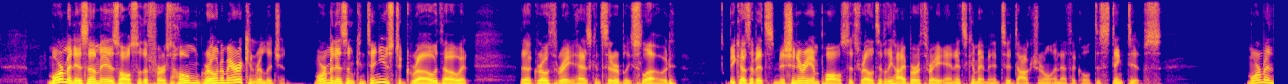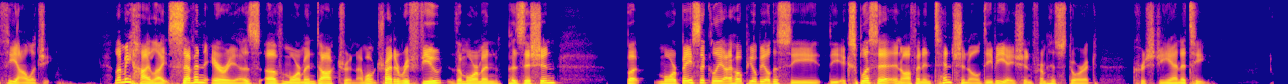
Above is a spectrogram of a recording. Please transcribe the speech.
Mormonism is also the first homegrown American religion. Mormonism continues to grow, though it, the growth rate has considerably slowed because of its missionary impulse, its relatively high birth rate, and its commitment to doctrinal and ethical distinctives. Mormon theology. Let me highlight seven areas of Mormon doctrine. I won't try to refute the Mormon position, but more basically, I hope you'll be able to see the explicit and often intentional deviation from historic Christianity.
